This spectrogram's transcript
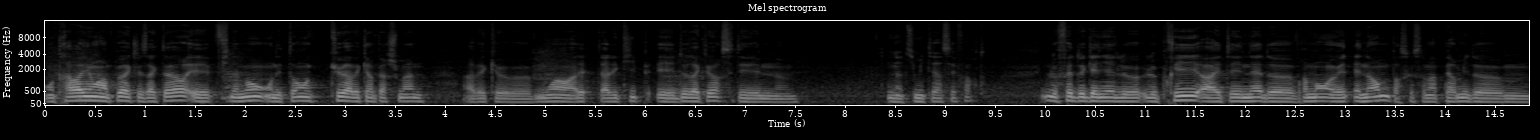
en travaillant un peu avec les acteurs et finalement en étant qu'avec un perchman, avec moi à l'équipe et deux acteurs, c'était une intimité assez forte. Le fait de gagner le, prix a été une aide vraiment énorme parce que ça m'a permis de,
